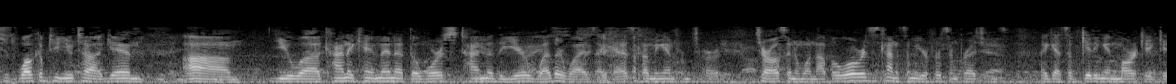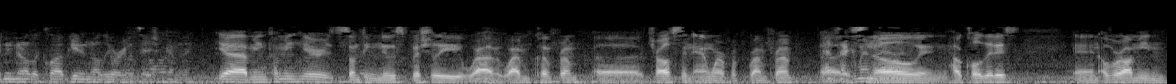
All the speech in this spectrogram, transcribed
Just welcome to Utah again. Um, you uh, kind of came in at the worst time of the year weather-wise, I guess, coming in from Char- Charleston and whatnot. But what were just kind of some of your first impressions, I guess, of getting in market, getting to know the club, getting to know the organization, kind of thing? Yeah, I mean, coming here is something new, especially where, I, where I'm come from, uh, Charleston, and where, I'm from. Uh, snow and how cold it is, and overall, I mean,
